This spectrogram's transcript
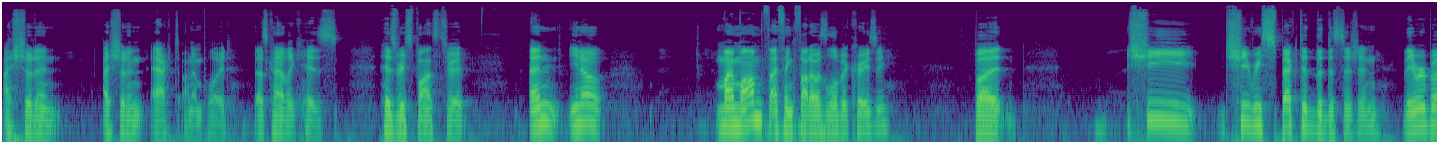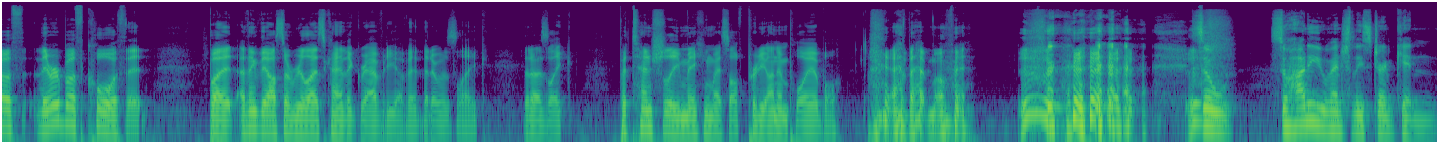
i shouldn't i shouldn't act unemployed. That's kind of like his his response to it. And you know my mom i think thought i was a little bit crazy but she she respected the decision they were both they were both cool with it but i think they also realized kind of the gravity of it that it was like that i was like potentially making myself pretty unemployable at that moment so so how do you eventually start getting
